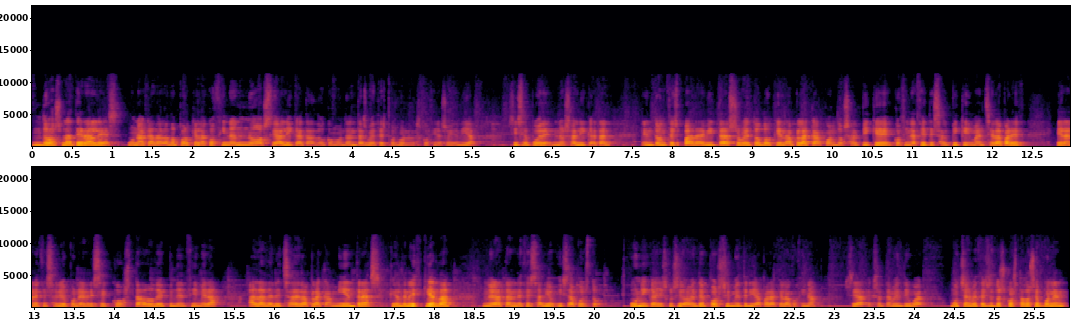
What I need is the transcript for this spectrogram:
dos laterales, una a cada lado porque la cocina no se ha alicatado. Como tantas veces, pues bueno, las cocinas hoy en día, si se puede, no se alicatan. Entonces, para evitar sobre todo que la placa, cuando salpique, cocina aceite, salpique y manche la pared, era necesario poner ese costado de, de encimera a la derecha de la placa. Mientras que el de la izquierda no era tan necesario y se ha puesto única y exclusivamente por simetría, para que la cocina sea exactamente igual. Muchas veces estos costados se ponen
